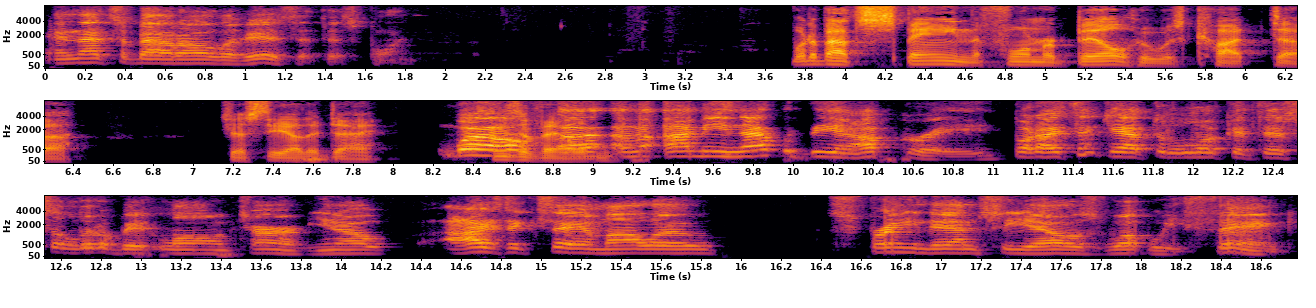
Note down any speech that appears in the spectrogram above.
and that's about all it is at this point. What about Spain, the former Bill who was cut uh, just the other day? Well, uh, I mean, that would be an upgrade, but I think you have to look at this a little bit long term. You know, Isaac Seumalo sprained MCL is what we think.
